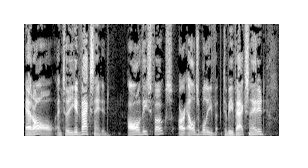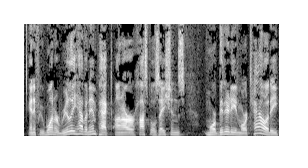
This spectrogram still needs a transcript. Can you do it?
at all until you get vaccinated. All of these folks are eligible to be vaccinated, and if we want to really have an impact on our hospitalizations, morbidity, and mortality,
